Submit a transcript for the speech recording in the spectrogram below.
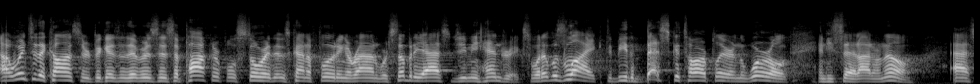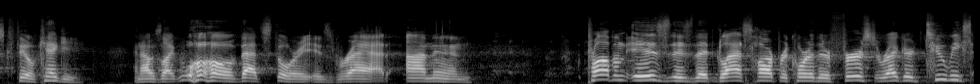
I went to the concert because there was this apocryphal story that was kind of floating around where somebody asked Jimi Hendrix what it was like to be the best guitar player in the world. And he said, I don't know. Ask Phil Keaggy. And I was like, whoa, that story is rad. I'm in. Problem is, is that Glass Harp recorded their first record two weeks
